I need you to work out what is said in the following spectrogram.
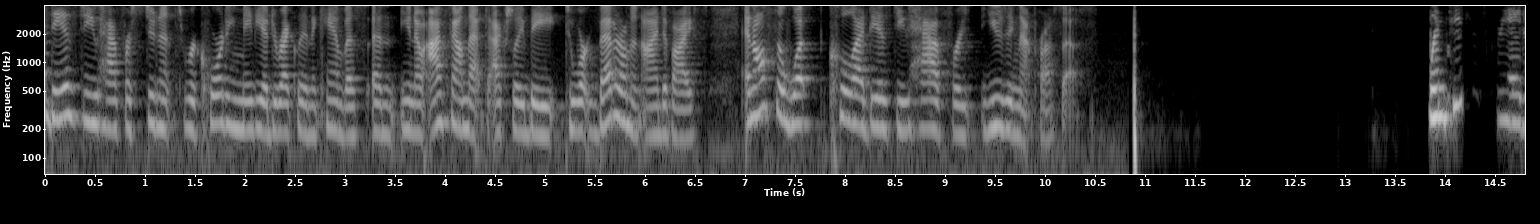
ideas do you have for students recording media directly into Canvas? And you know, I found that to actually be to work better on an iDevice. And also, what cool ideas do you have for using that process? When teachers create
